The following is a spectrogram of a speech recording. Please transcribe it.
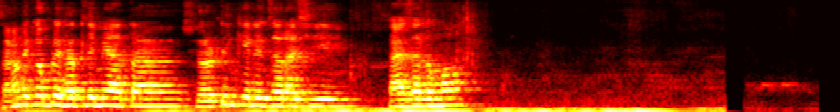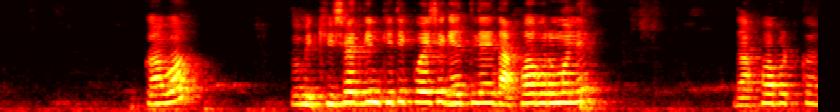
चांगले कपडे घातले मी आता. शर्टिंग केली जराशी. काय झालं मग? का व? तुम्ही खिशात घेऊन किती पैसे घेतले? दाखवा बरं मला. दाखवा पटकन.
